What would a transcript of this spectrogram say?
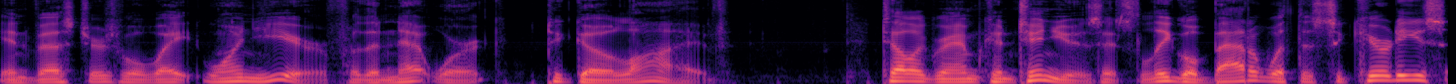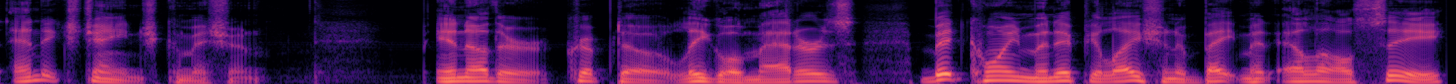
investors will wait one year for the network to go live. Telegram continues its legal battle with the Securities and Exchange Commission. In other crypto legal matters, Bitcoin Manipulation Abatement LLC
